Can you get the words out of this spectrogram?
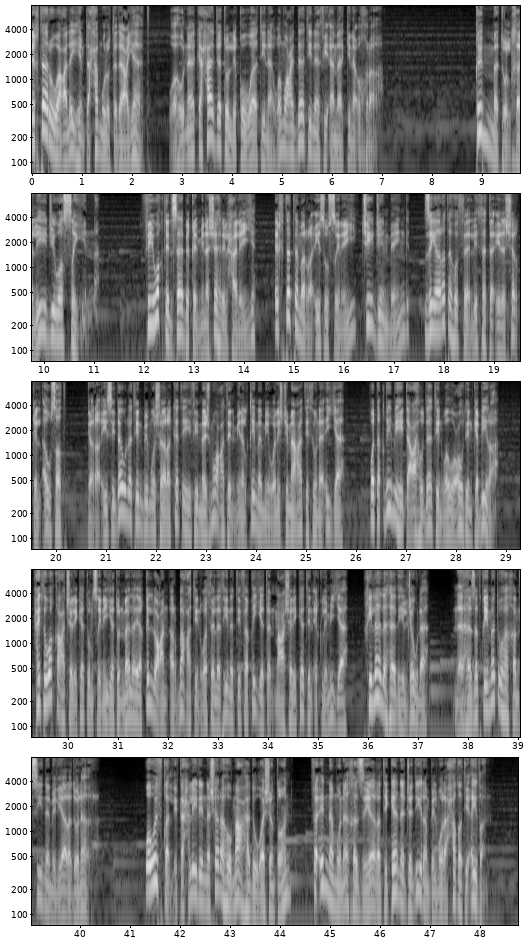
اختاروا وعليهم تحمل التداعيات وهناك حاجة لقواتنا ومعداتنا في أماكن أخرى. قمة الخليج والصين في وقت سابق من الشهر الحالي اختتم الرئيس الصيني تشي جين بينغ زيارته الثالثة إلى الشرق الأوسط كرئيس دولة بمشاركته في مجموعة من القمم والاجتماعات الثنائية وتقديمه تعهدات ووعود كبيرة حيث وقعت شركات صينية ما لا يقل عن 34 اتفاقية مع شركات إقليمية خلال هذه الجولة ناهزت قيمتها 50 مليار دولار. ووفقا لتحليل نشره معهد واشنطن فإن مناخ الزيارة كان جديرا بالملاحظة أيضا.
